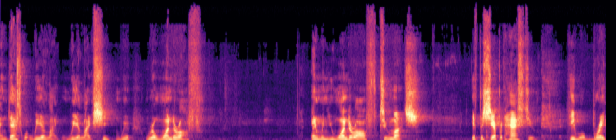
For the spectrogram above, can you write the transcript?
And that's what we're like. We're like sheep. We're, we'll wander off. And when you wander off too much, if the shepherd has to, he will break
